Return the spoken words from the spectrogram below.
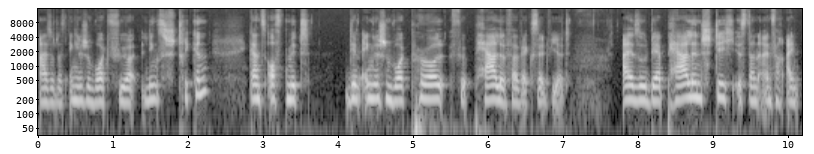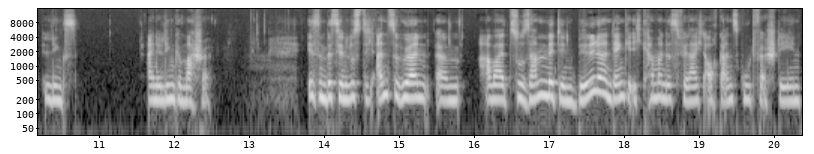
also das englische Wort für links stricken, ganz oft mit dem englischen Wort Pearl für Perle verwechselt wird. Also der Perlenstich ist dann einfach ein links, eine linke Masche. Ist ein bisschen lustig anzuhören, ähm, aber zusammen mit den Bildern, denke ich, kann man das vielleicht auch ganz gut verstehen,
